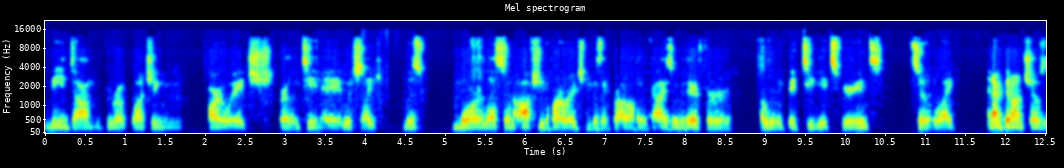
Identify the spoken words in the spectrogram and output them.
me and Dom grew up watching ROH early TNA, which like was more or less an offshoot of ROH because they brought all their guys over there for a really big TV experience. So like, and I've been on shows.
